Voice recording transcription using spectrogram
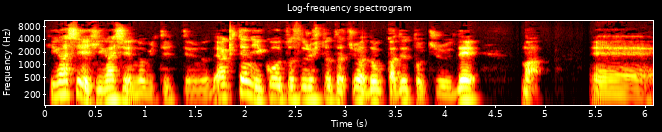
東へ東へ伸びていってるので、秋田に行こうとする人たちはどっかで途中で、まあ、え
